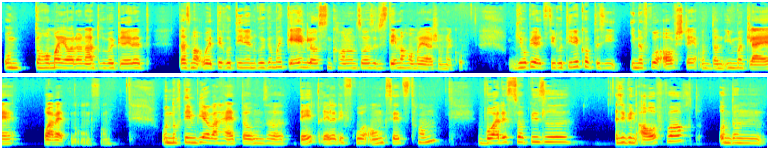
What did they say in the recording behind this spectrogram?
und da haben wir ja dann auch drüber geredet, dass man alte Routinen ruhig einmal gehen lassen kann und so. Also das Thema haben wir ja schon mal gehabt. Ich habe ja jetzt die Routine gehabt, dass ich in der Früh aufstehe und dann immer gleich arbeiten anfangen. Und nachdem wir aber heute unser Date relativ früh angesetzt haben, war das so ein bisschen, also ich bin aufgewacht und dann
